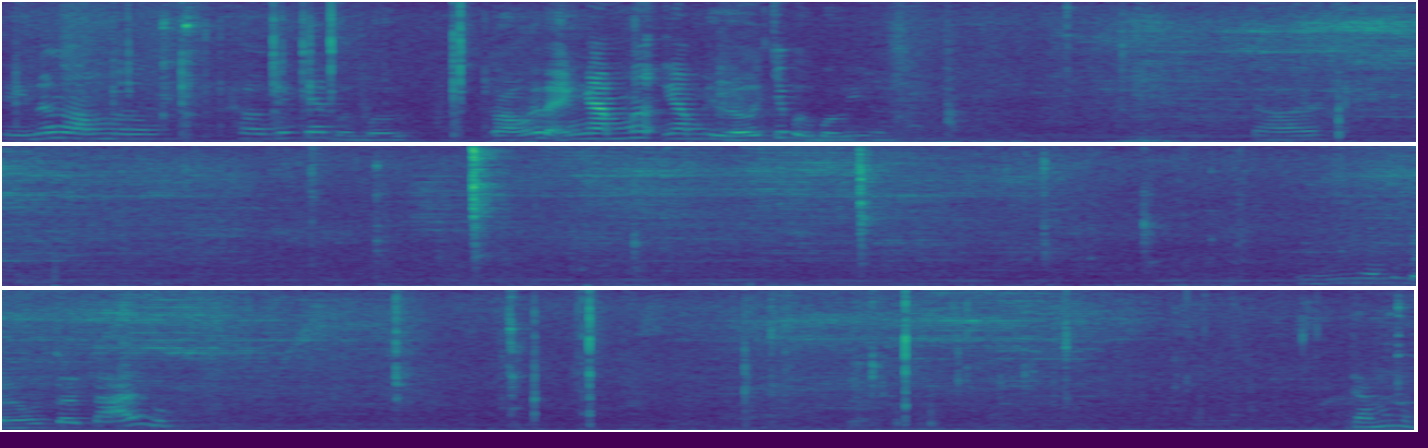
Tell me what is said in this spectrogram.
Thì nó ngon hơn hơn mấy trái bự bự còn mấy bạn ngâm á ngâm thì lựa chứ bự bự gì nè rồi ừ, ngon mấy bạn ơi tơi tái luôn. Chấm Rồi,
